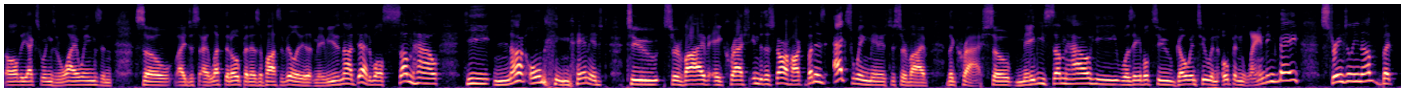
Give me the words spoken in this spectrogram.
all the X-wings and Y-wings, and so I just I left it open as a possibility that maybe he's not dead. Well, somehow he not only managed to survive a crash into the Starhawk, but his X-wing managed to survive the crash. So maybe somehow he was able to go into an open landing bay, strangely enough, but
